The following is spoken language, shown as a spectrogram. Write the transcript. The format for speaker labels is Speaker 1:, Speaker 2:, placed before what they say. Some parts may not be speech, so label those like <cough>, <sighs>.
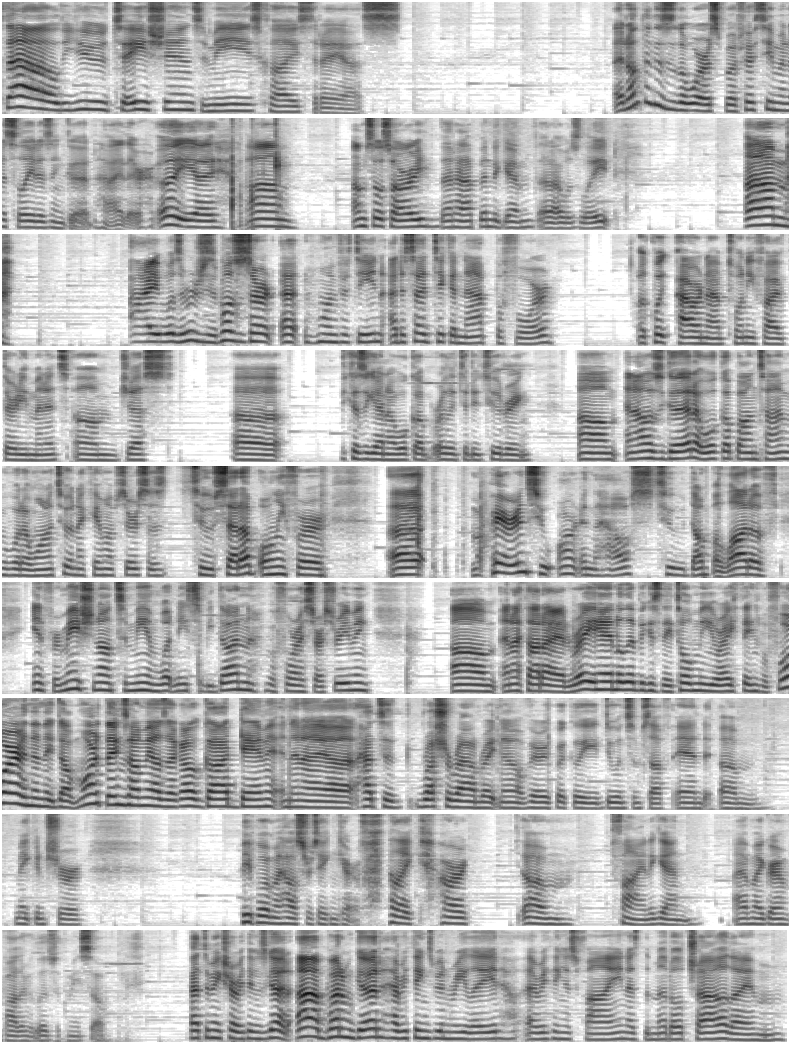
Speaker 1: Salutations, mis Claistreas. I don't think this is the worst, but 15 minutes late isn't good. Hi there. Oh yeah. Um, I'm so sorry that happened again, that I was late. Um, I was originally supposed to start at 1.15. I decided to take a nap before. A quick power nap, 25-30 minutes. Um, just, uh, because again, I woke up early to do tutoring. Um, and I was good. I woke up on time with what I wanted to, and I came upstairs to, to set up only for, uh, my parents who aren't in the house to dump a lot of information onto me and what needs to be done before I start streaming. Um, and I thought I had Ray handled it because they told me right things before, and then they dumped more things on me. I was like, oh god damn it! And then I uh, had to rush around right now very quickly doing some stuff and um, making sure people in my house are taken care of, <sighs> like are um fine. Again, I have my grandfather who lives with me, so had to make sure everything was good. Uh, but I'm good. Everything's been relayed. Everything is fine. As the middle child, I am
